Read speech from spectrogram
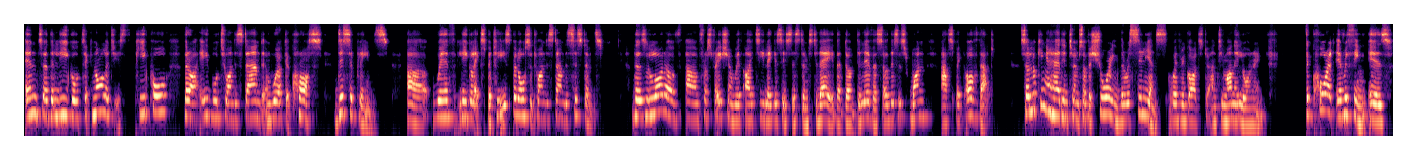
Enter the legal technologists, people that are able to understand and work across disciplines uh, with legal expertise, but also to understand the systems. There's a lot of um, frustration with IT legacy systems today that don't deliver. So, this is one aspect of that. So looking ahead in terms of assuring the resilience with regards to anti-money laundering, the core at everything is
